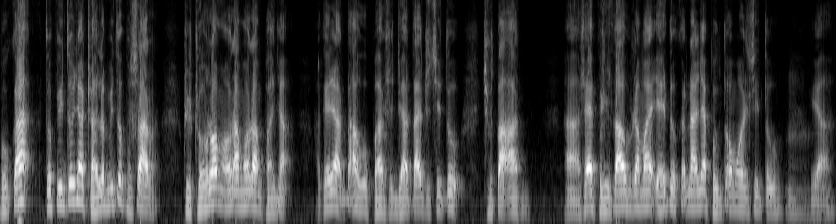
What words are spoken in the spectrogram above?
Buka, tuh pintunya dalam itu besar. Didorong orang-orang banyak. Akhirnya tahu bahwa senjata di situ jutaan. Nah, saya beritahu nama yaitu kenalnya Bung Tomo di situ. Hmm. Ya.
